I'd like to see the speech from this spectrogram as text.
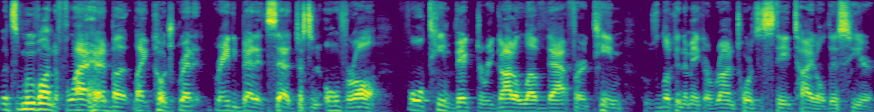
Let's move on to Flathead, but like Coach Grady Bennett said, just an overall full team victory. Gotta love that for a team who's looking to make a run towards the state title this year.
